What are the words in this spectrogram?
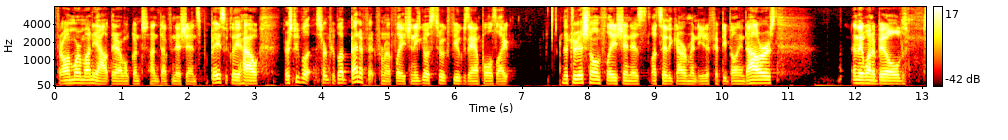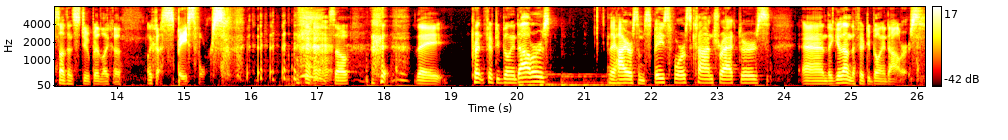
throwing more money out there. I won't go into ton definitions, but basically how there's people, certain people that benefit from inflation. He goes through a few examples like the traditional inflation is, let's say the government needed $50 billion and they want to build something stupid like a like a space force. so they print fifty billion dollars. They hire some space force contractors, and they give them the fifty billion dollars,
